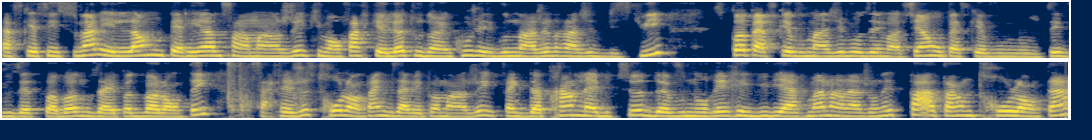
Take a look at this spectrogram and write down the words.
parce que c'est souvent les longues périodes sans manger qui vont faire que là, tout d'un coup, j'ai le goût de manger une rangée de biscuits c'est pas parce que vous mangez vos émotions ou parce que vous vous n'êtes pas bonne, vous n'avez pas de volonté. Ça fait juste trop longtemps que vous n'avez pas mangé. Fait que de prendre l'habitude de vous nourrir régulièrement dans la journée, de ne pas attendre trop longtemps,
